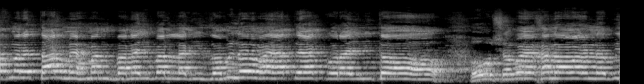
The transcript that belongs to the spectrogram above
আপনার তার মেহমান বানাইবার লাগি জমিনের মায়া ত্যাগ করাইলি তো ও সবাই এখানে আমার নবী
